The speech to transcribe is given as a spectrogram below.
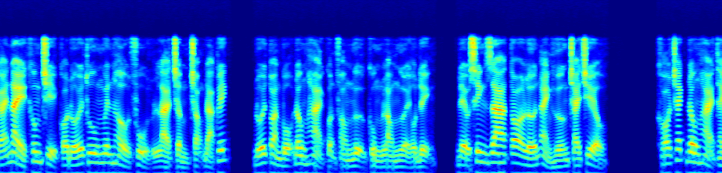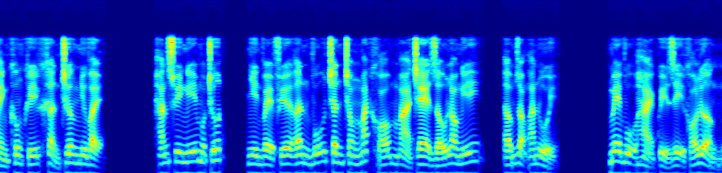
Cái này không chỉ có đối thu nguyên hầu phủ là trầm trọng đà kích, đối toàn bộ đông hải quận phòng ngự cùng lòng người ổn định, đều sinh ra to lớn ảnh hướng trái chiều. Khó trách đông hải thành không khí khẩn trương như vậy. Hắn suy nghĩ một chút, nhìn về phía ân vũ chân trong mắt khó mà che giấu lo nghĩ, ấm giọng an ủi. Mê vụ hải quỷ dị khó lường,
